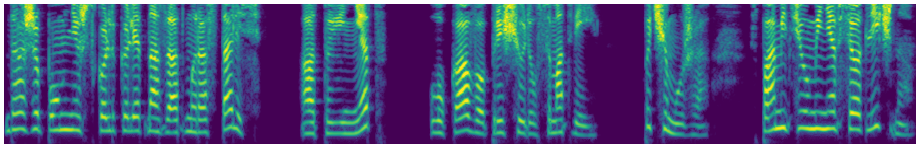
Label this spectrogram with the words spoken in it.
«Даже помнишь, сколько лет назад мы расстались? А ты нет?» Лукаво прищурился Матвей. «Почему же? С памятью у меня все отлично.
